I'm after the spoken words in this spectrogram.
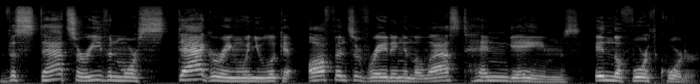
The stats are even more staggering when you look at offensive rating in the last 10 games in the fourth quarter,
